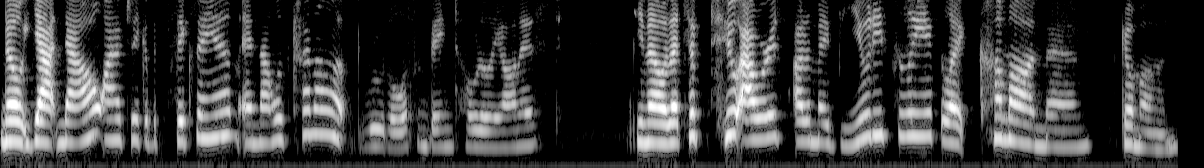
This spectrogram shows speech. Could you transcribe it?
No, yeah, now I have to wake up at six a.m. and that was kind of brutal, if I'm being totally honest. You know, that took two hours out of my beauty sleep. Like, come on, man, come on.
